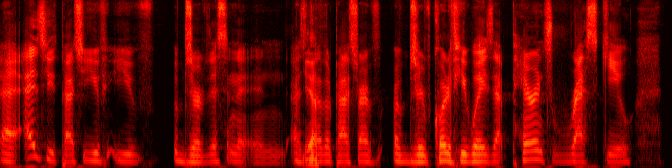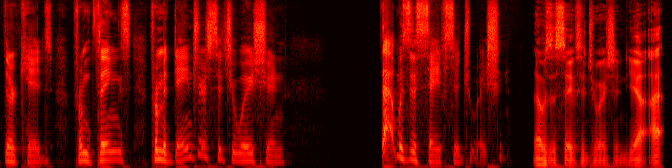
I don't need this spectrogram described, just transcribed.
uh, as youth pastor, you've you've observed this, and, and as Yeah. another pastor, I've observed quite a few ways that parents rescue their kids from things from a dangerous situation. That was a safe situation. That was a safe situation. Yeah, I,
